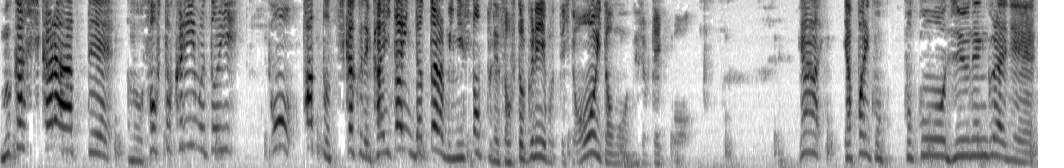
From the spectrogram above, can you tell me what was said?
昔からあって、あの、ソフトクリームとい、をパッと近くで買いたいんだったらミニストップでソフトクリームって人多いと思うんですよ、結構。いや、やっぱりこ、ここ10年ぐらいで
